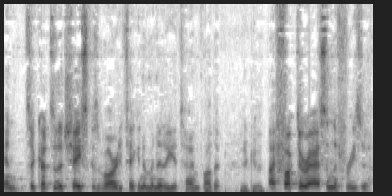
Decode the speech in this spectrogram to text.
And to cut to the chase, because I've already taken a minute of your time, Father, You're good. I fucked her ass in the freezer.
